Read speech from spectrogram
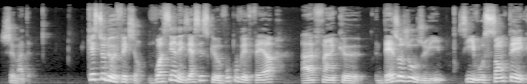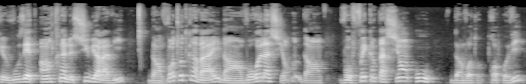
ce matin. Question de réflexion. Voici un exercice que vous pouvez faire afin que dès aujourd'hui, si vous sentez que vous êtes en train de subir la vie dans votre travail, dans vos relations, dans vos fréquentations ou dans votre propre vie,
